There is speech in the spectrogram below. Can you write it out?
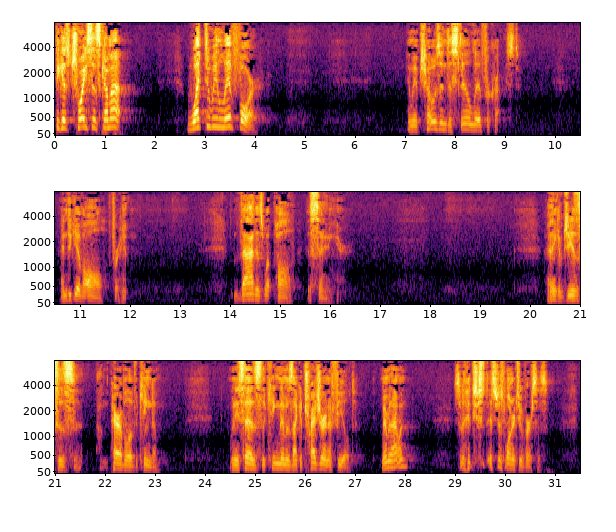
Because choices come up. What do we live for? And we have chosen to still live for Christ and to give all for Him. That is what Paul is saying here. I think of Jesus' parable of the kingdom when he says the kingdom is like a treasure in a field. Remember that one? So it's just, it's just one or two verses.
